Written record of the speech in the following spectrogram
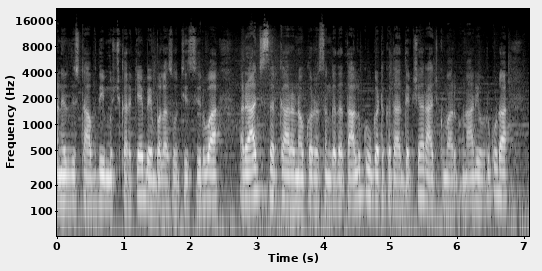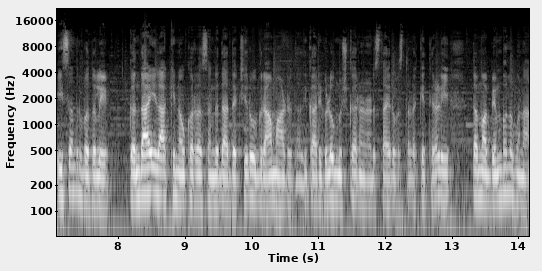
ಅನಿರ್ದಿಷ್ಟಾವಧಿ ಮುಷ್ಕರಕ್ಕೆ ಬೆಂಬಲ ಸೂಚಿಸಿರುವ ರಾಜ್ಯ ಸರ್ಕಾರ ನೌಕರರ ಸಂಘದ ತಾಲೂಕು ಘಟಕದ ಅಧ್ಯಕ್ಷ ರಾಜ್ಕುಮಾರ್ ಗುಣಾರಿ ಅವರು ಕೂಡ ಈ ಸಂದರ್ಭದಲ್ಲಿ ಕಂದಾಯ ಇಲಾಖೆ ನೌಕರರ ಸಂಘದ ಅಧ್ಯಕ್ಷರು ಗ್ರಾಮ ಆಡಳಿತ ಅಧಿಕಾರಿಗಳು ಮುಷ್ಕರ ನಡೆಸ್ತಾ ಇರುವ ಸ್ಥಳಕ್ಕೆ ತೆರಳಿ ತಮ್ಮ ಬೆಂಬಲವನ್ನು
